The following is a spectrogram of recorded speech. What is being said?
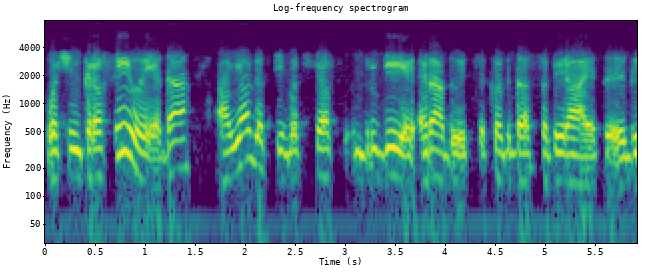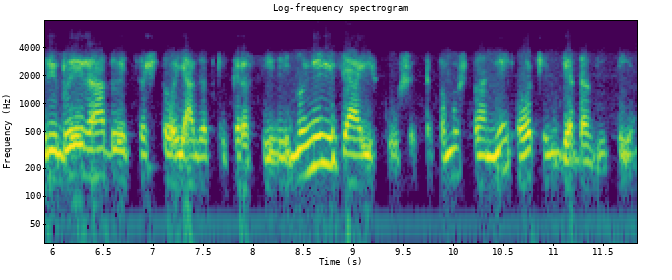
очень красивые, да, а ягодки вот сейчас другие радуются, когда собирают э, грибы, радуются, что ягодки красивые. Но нельзя их кушать, потому что они очень ядовитые.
